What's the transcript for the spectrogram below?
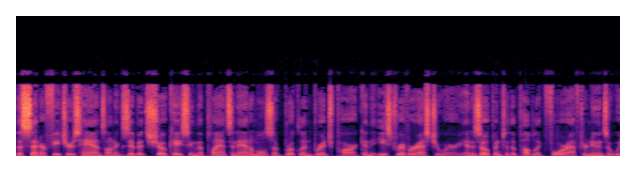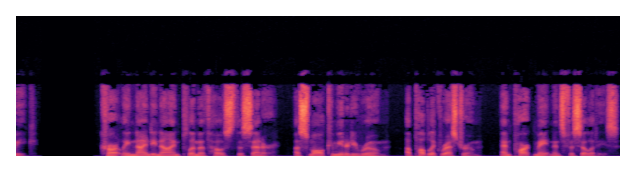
the center features hands on exhibits showcasing the plants and animals of Brooklyn Bridge Park and the East River Estuary and is open to the public four afternoons a week. Currently, 99 Plymouth hosts the center, a small community room, a public restroom, and park maintenance facilities.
